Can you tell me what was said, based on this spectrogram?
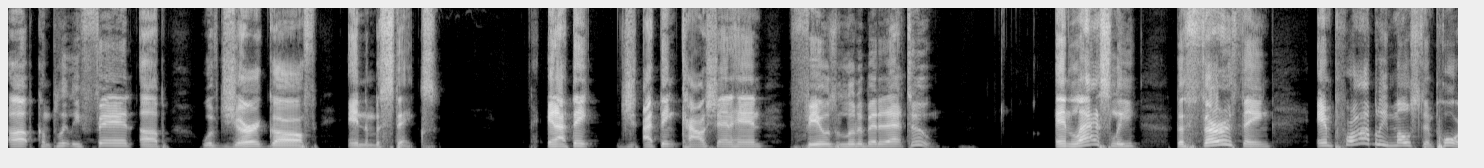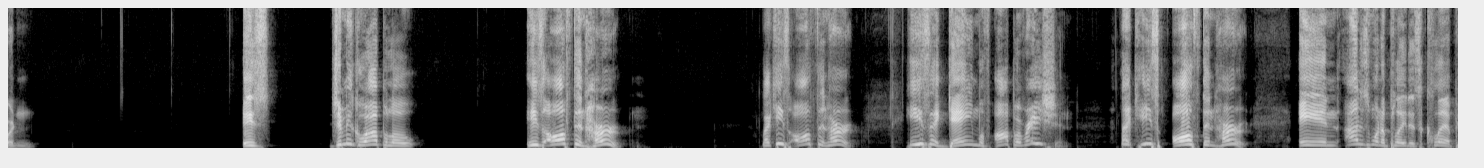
up, completely fed up with Jared Goff and the mistakes. And I think I think Kyle Shanahan feels a little bit of that too. And lastly, the third thing, and probably most important, is Jimmy Garoppolo. He's often hurt. Like he's often hurt. He's a game of operation. Like he's often hurt. And I just want to play this clip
